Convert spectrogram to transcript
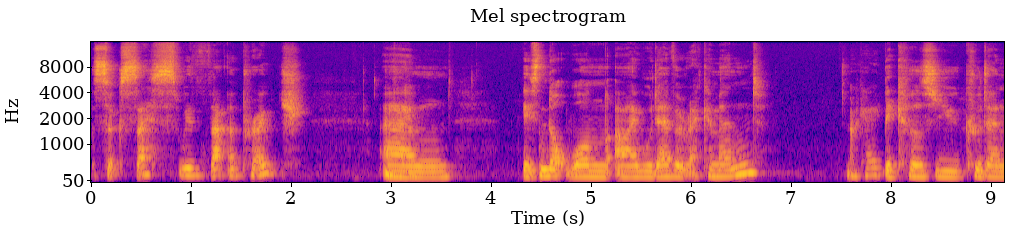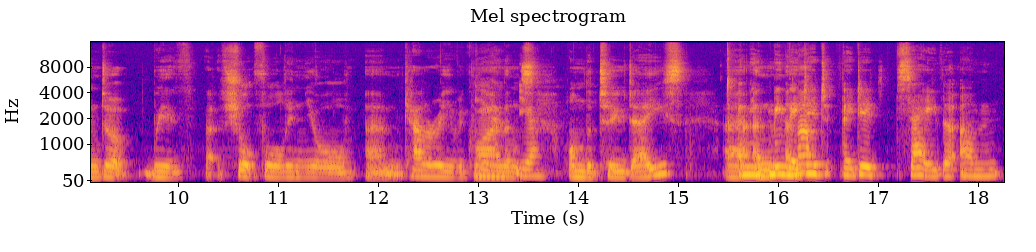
success with that approach. Um, it's not one I would ever recommend Okay. because you could end up with a shortfall in your um, calorie requirements yeah. on the two days. Uh, I mean, and- I mean they that- did they did say that um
